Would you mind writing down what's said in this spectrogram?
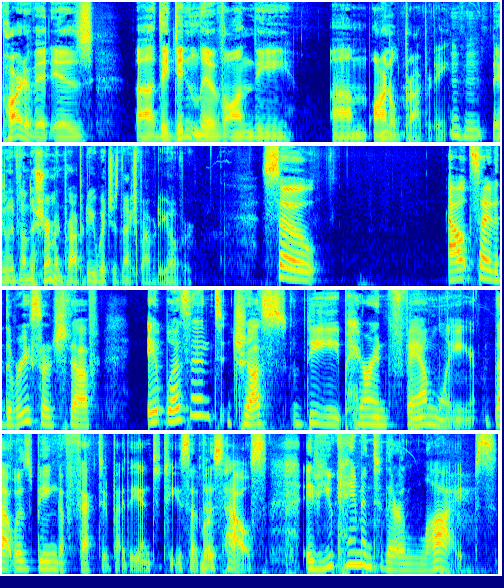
part of it is uh, they didn't live on the um, Arnold property; they lived on the Sherman property, which is next property over. So, outside of the research stuff, it wasn't just the Perron family that was being affected by the entities of this house. If you came into their lives,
